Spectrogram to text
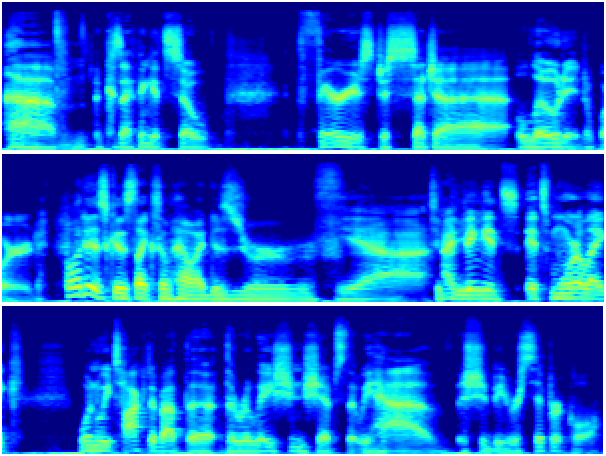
because um, I think it's so fair is just such a loaded word. Well, it is because like somehow I deserve. Yeah, I be... think it's it's more like when we talked about the the relationships that we have should be reciprocal.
